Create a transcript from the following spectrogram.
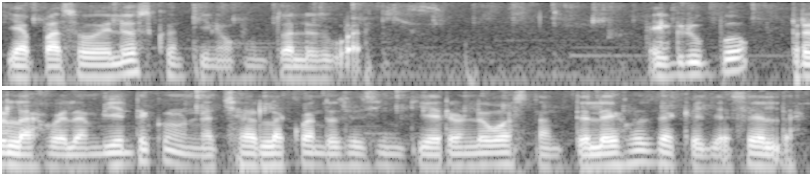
y a paso veloz continuó junto a los guardias. El grupo relajó el ambiente con una charla cuando se sintieron lo bastante lejos de aquella celda.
